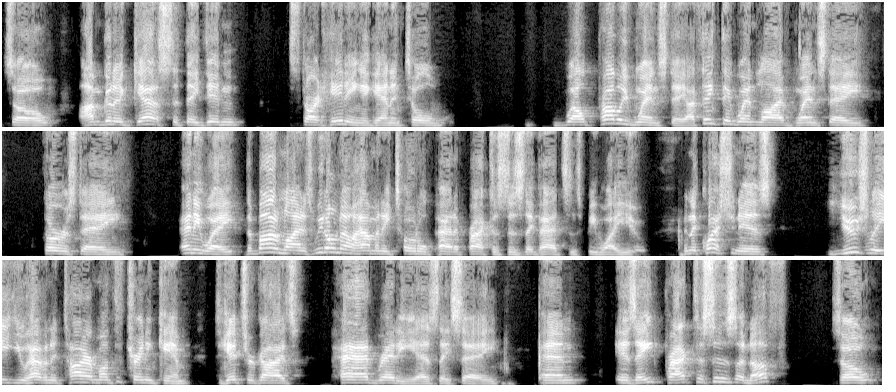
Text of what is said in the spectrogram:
So I'm going to guess that they didn't start hitting again until, well, probably Wednesday. I think they went live Wednesday, Thursday, Anyway, the bottom line is we don't know how many total padded practices they've had since BYU. And the question is usually you have an entire month of training camp to get your guys pad ready, as they say. And is eight practices enough? So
